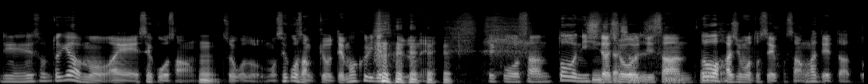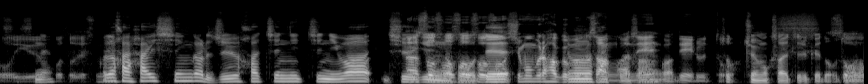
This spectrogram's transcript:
で、その時はもう、えー、世耕さん。うんそれこそ、もう世耕さん今日出まくりですけどね。世耕さんと西田昌司さんと橋本聖子さんが出たということですね。これは配信がある18日には衆議院のそうそうそう方で、ち下村博文さんがねが出るとょっと。注目されてるけど、どうな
